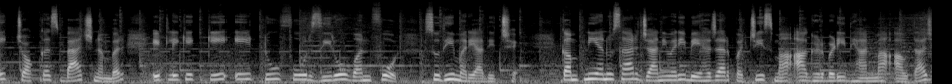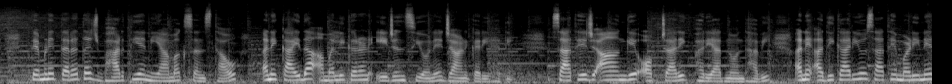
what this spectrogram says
એક ચોક્કસ બેચ નંબર એટલે કે K A two four zero one four સુધી મર્યાદિત છે. કંપની અનુસાર જાન્યુઆરી બે હજાર પચીસમાં આ ગડબડી ધ્યાનમાં આવતા જ તેમણે તરત જ ભારતીય નિયામક સંસ્થાઓ અને કાયદા અમલીકરણ એજન્સીઓને જાણ કરી હતી. સાથે જ આ અંગે ઔપચારિક ફરિયાદ નોંધાવી અને અધિકારીઓ સાથે મળીને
